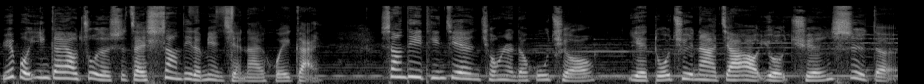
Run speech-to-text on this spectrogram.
约伯应该要做的是在上帝的面前来悔改。上帝听见穷人的呼求，也夺去那骄傲有权势的。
